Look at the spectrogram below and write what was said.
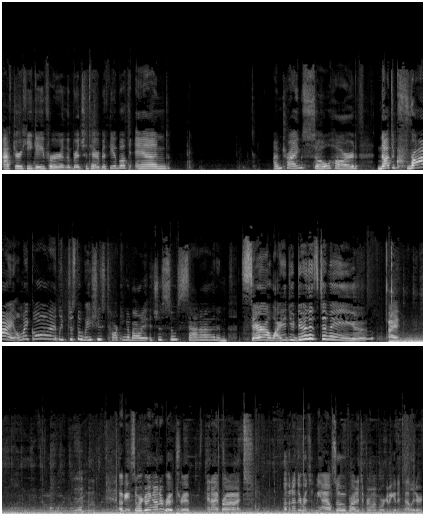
after he gave her the Bridge to Terabithia book and I'm trying so hard not to cry. Oh my god, like just the way she's talking about it, it's just so sad and Sara, why did you do this to me? Hi. Mm-hmm. okay, so we're going on a road trip and I brought Love in Other Words with me. I also brought a different one, but we're gonna get into that later.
